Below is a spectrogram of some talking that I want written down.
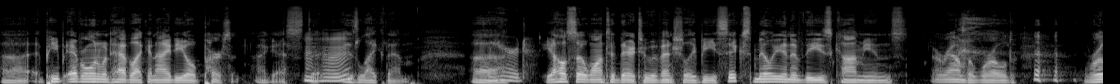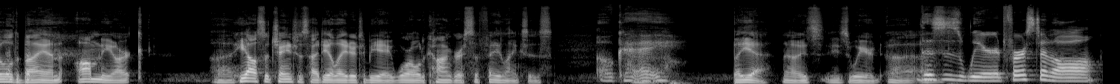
Uh, peop everyone would have like an ideal person, I guess, that is like them. Weird. He also wanted there to eventually be six million of these communes around the world, ruled by an omniarch. Uh, he also changed this idea later to be a world congress of phalanxes. Okay. But yeah, no, he's he's weird. Uh, This is weird. First of all,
